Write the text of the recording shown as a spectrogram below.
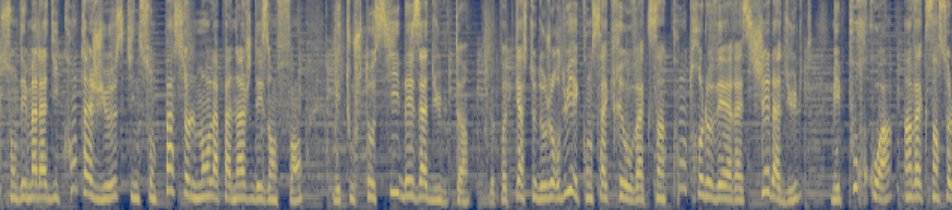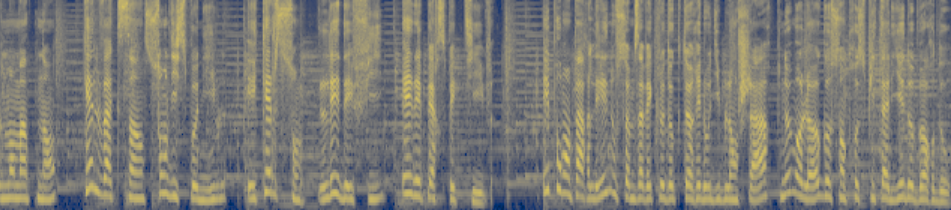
sont des maladies contagieuses qui ne sont pas seulement l'apanage des enfants, mais touchent aussi les adultes. Le podcast d'aujourd'hui est consacré au vaccin contre le VRS chez l'adulte. Mais pourquoi un vaccin seulement maintenant? Quels vaccins sont disponibles? Et quels sont les défis et les perspectives? Et pour en parler, nous sommes avec le docteur Élodie Blanchard, pneumologue au centre hospitalier de Bordeaux.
